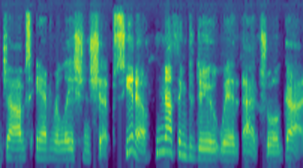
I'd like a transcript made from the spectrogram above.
jobs, and relationships. You know, nothing to do with actual God.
